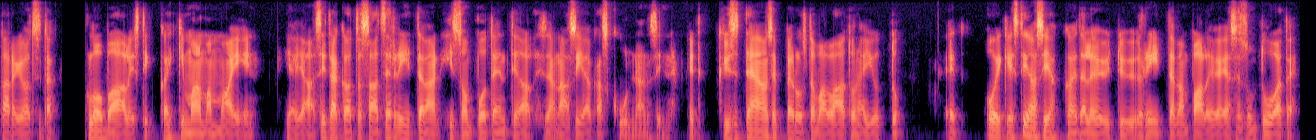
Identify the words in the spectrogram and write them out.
tarjoat sitä globaalisti kaikki maailman maihin. Ja, ja sitä kautta saat sen riittävän ison potentiaalisen asiakaskunnan sinne. Et kyllä tämä on se perustavanlaatuinen juttu, että oikeasti asiakkaita löytyy riittävän paljon ja se sun tuote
